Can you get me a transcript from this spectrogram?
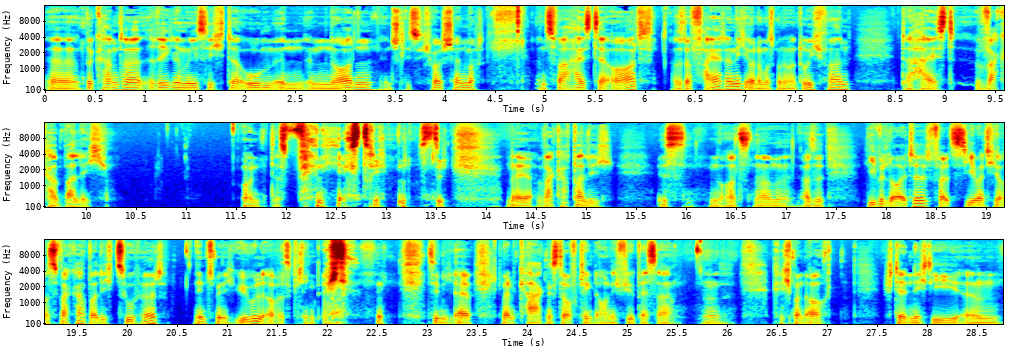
äh, Bekannter regelmäßig da oben in, im Norden in Schleswig-Holstein macht. Und zwar heißt der Ort, also da feiert er nicht, aber da muss man mal durchfahren, da heißt Wackerballig. Und das finde ich extrem lustig. Naja, Wackerballig ist ein Ortsname. Also, liebe Leute, falls jemand hier aus Wackerballig zuhört, nehmt es mir nicht übel, aber es klingt echt ziemlich, äh, ich meine, Karkensdorf klingt auch nicht viel besser. Ne? Kriegt man auch ständig die ähm,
